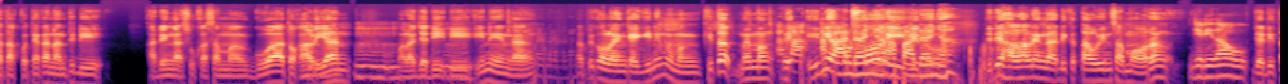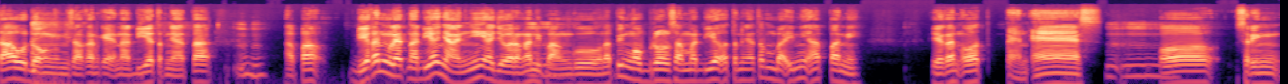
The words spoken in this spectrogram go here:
takutnya kan nanti di ada yang nggak suka sama gua atau kalian malah jadi di ini kan tapi kalau yang kayak gini memang kita memang eh, ini apa apa adanya, story apa gitu. adanya. jadi hal-hal yang nggak diketahuin sama orang Jadi tahu. jadi tahu dong. Misalkan kayak Nadia ternyata apa dia kan ngeliat Nadia nyanyi aja orang kan di panggung tapi ngobrol sama dia oh ternyata Mbak ini apa nih? Ya kan? Oh PNS oh sering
